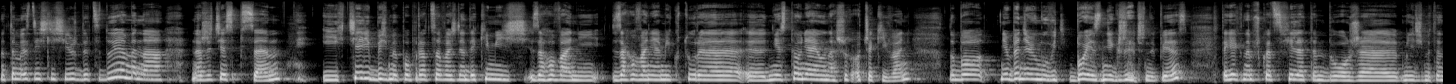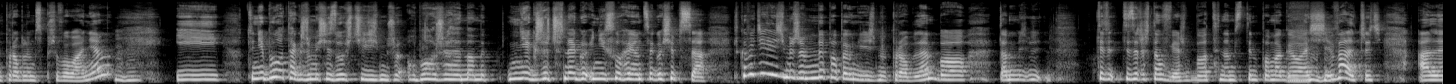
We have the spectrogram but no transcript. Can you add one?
Natomiast jeśli się już decydujemy na, na życie z psem i chcielibyśmy popracować nad jakimiś zachowani, zachowaniami, które y, nie spełniają naszych oczekiwań, no bo nie będziemy mówić, bo jest niegrzeczny pies, tak jak na przykład z filetem było, że mieliśmy ten problem z przywołaniem, i to nie było tak, że my się złościliśmy, że o Boże, mamy niegrzecznego i niesłuchającego się psa. Tylko wiedzieliśmy, że my popełniliśmy problem, bo tam... Ty, ty zresztą wiesz, bo ty nam z tym pomagałaś walczyć, ale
